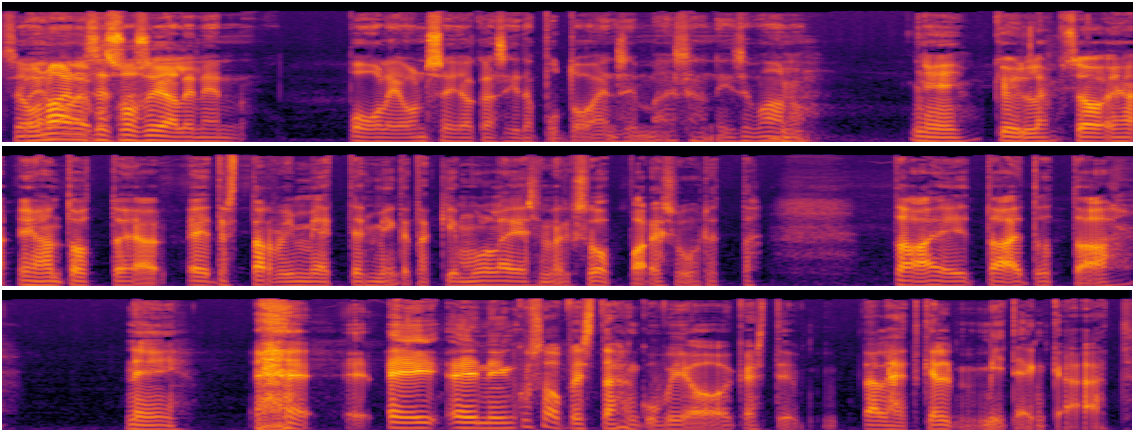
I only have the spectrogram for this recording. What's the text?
se on aina aivan. se sosiaalinen puoli on se, joka siitä putoaa ensimmäisenä, niin se vaan mm. on. Niin, kyllä, se on ihan, ihan totta ja ei tästä tarvitse miettiä, että minkä takia mulla ei esimerkiksi ole parisuhdetta tai, tai tota, niin, ei, ei niin kuin sopisi tähän kuvioon oikeasti tällä hetkellä mitenkään. Että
